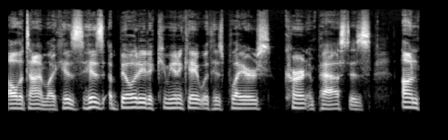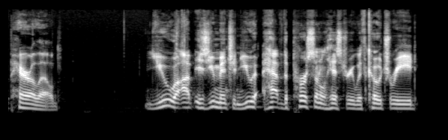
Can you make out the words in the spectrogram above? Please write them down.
all the time. Like his his ability to communicate with his players, current and past, is unparalleled. you, uh, as you mentioned, you have the personal history with Coach Reid,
